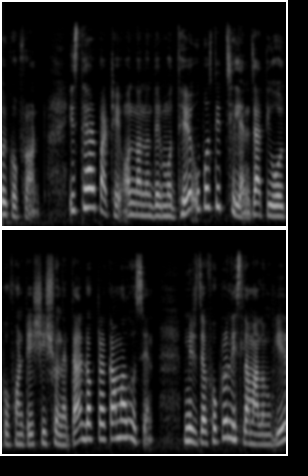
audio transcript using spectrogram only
ঐক্যফ্রন্ট। ইস্তেহার পাঠে অন্যান্যদের মধ্যে উপস্থিত ছিলেন জাতীয় ঐক্যফ্রন্টের শীর্ষ নেতা ডক্টর কামাল হোসেন, মির্জা ফখরুল ইসলাম আলমগীর,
